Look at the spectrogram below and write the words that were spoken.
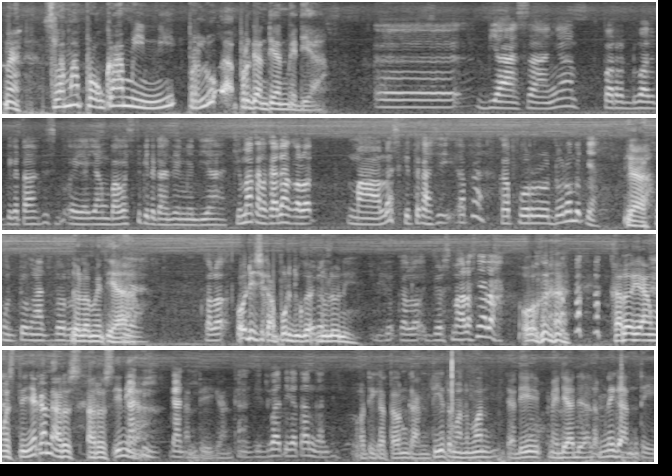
Nah, selama program ini perlu nggak pergantian media? Eh, biasanya per dua atau tiga tahun itu eh, yang bagus itu kita ganti media. Cuma kadang-kadang kalau males kita kasih apa kapur dolomit ya Ya, untuk ngatur dolomit ya. Iya. kalau Oh di Singapura juga dulu nih. Kalau jurus malasnya lah Oh, kalau yang mestinya kan harus harus ini ganti, ya. ganti, Ganti kan. ganti dua tiga tahun ganti. Dua tiga tahun ganti teman-teman. Jadi media di dalam ini ganti.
